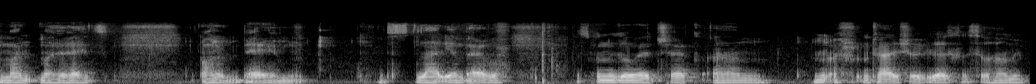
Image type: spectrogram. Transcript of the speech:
My, my head's unbearable, it's slightly unbearable. Just gonna go ahead and check. Um, I'm not entirely sure if you guys can still hear me.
